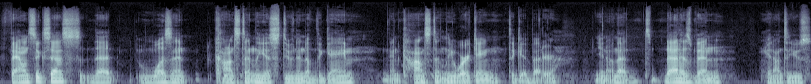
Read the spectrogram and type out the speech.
found success that wasn't constantly a student of the game and constantly working to get better. You know, that that has been, you know, to use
